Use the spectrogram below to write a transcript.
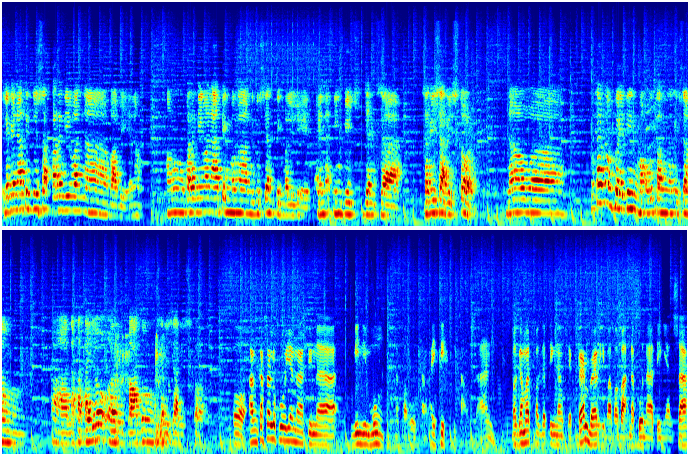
Ilagay natin dun sa karaniwan na Bobby. Ano? Ang karaniwan nating mga negosyante maliliit ay na-engage dyan sa sari-sari store. Now, uh, magkano ang pwedeng mautang ng isang ah, nakatayo or bagong sari-sari store? Po, ang kasalukuyan natin na minimum na pautang ay 50,000. Bagamat pagdating ng September, ibababa na po natin yan sa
